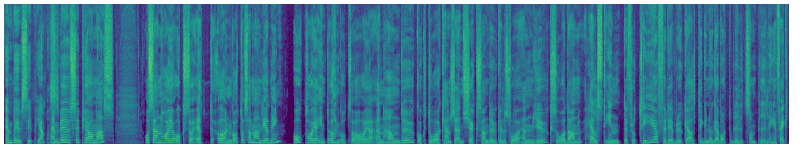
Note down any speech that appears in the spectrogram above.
En busig pyjamas? En busig pyjamas. Och sen har jag också ett örngott av samma anledning. Och har jag inte örngott så har jag en handduk och då kanske en kökshandduk eller så. En mjuk sådan. Helst inte frotté för det brukar alltid gnugga bort. Det blir lite som peelingeffekt.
